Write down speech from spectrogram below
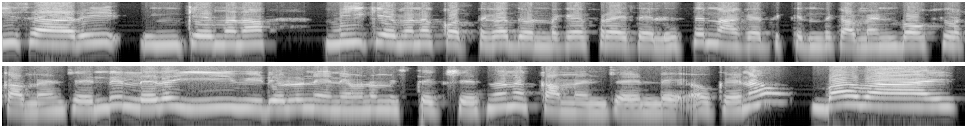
ఈసారి ఇంకేమైనా మీకేమైనా కొత్తగా దొండకాయ ఫ్రై తెలిస్తే నాకైతే కింద కమెంట్ బాక్స్లో కమెంట్ చేయండి. లేదా ఈ వీడియోలో నేను ఏమైనా చేసినా నాకు కమెంట్ చేయండి. ఓకేనా? Bye bye.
